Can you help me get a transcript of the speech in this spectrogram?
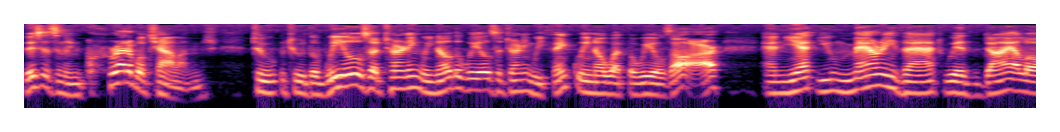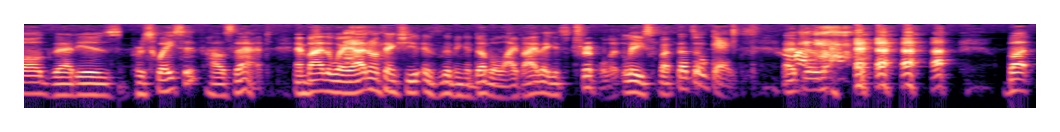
this is an incredible challenge to, to the wheels are turning. We know the wheels are turning. We think we know what the wheels are. And yet you marry that with dialogue that is persuasive. How's that? And by the way, I don't think she is living a double life. I think it's triple at least, but that's okay. Right. but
